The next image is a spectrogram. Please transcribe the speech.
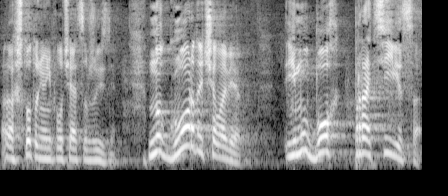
э, что-то у него не получается в жизни. Но гордый человек, ему Бог противится.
